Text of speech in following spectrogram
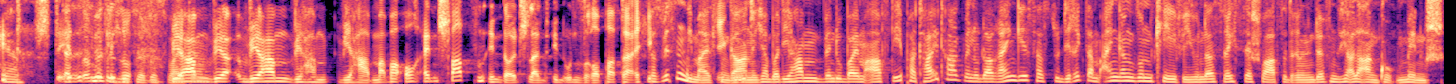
Ja, da steht. das ist so ein bisschen wirklich ein. Zirkusvibe, Wir ja. haben, wir, wir haben, wir haben, wir haben aber auch einen Schwarzen in Deutschland in unserer Partei. Das wissen die meisten Okay, gar nicht, aber die haben, wenn du beim AfD-Parteitag, wenn du da reingehst, hast du direkt am Eingang so einen Käfig und da ist rechts der Schwarze drin. Den dürfen sich alle angucken. Mensch.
